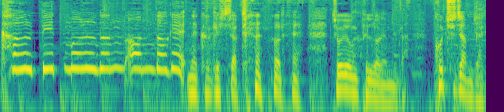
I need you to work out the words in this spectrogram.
가을빛 물든 언덕에 네 그렇게 시작되는 노래 조용필 노래입니다. 고추잠자리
